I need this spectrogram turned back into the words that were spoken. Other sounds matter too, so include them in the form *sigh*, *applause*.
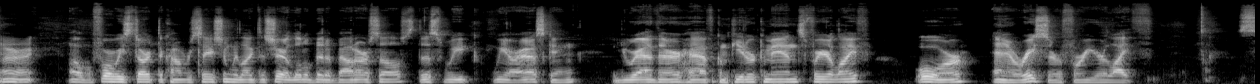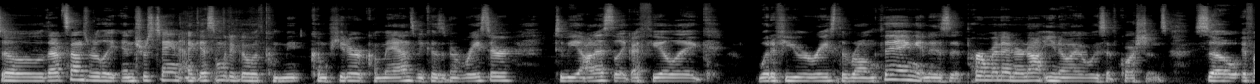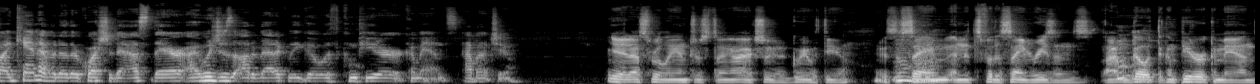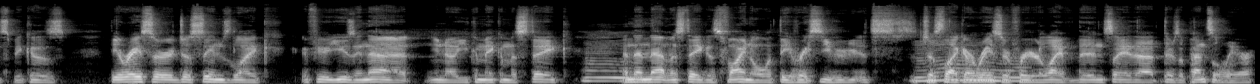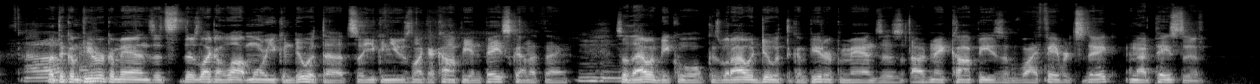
All right. Well, before we start the conversation, we'd like to share a little bit about ourselves. This week, we are asking would you rather have computer commands for your life or an eraser for your life? So that sounds really interesting. I guess I'm going to go with commu computer commands because an eraser, to be honest, like I feel like what if you erase the wrong thing and is it permanent or not? You know, I always have questions. So if I can't have another question asked there, I would just automatically go with computer commands. How about you? Yeah, that's really interesting. I actually agree with you. It's the mm-hmm. same, and it's for the same reasons. I would go mm-hmm. with the computer commands because the eraser just seems like if you're using that, you know, you can make a mistake, mm. and then that mistake is final with the *laughs* eraser. It's just like a eraser for mm. your life. They didn't say that there's a pencil here, but the oh, computer commands, it's there's like a lot more you can do with that. So you can use like a copy and paste kind of thing. Mm-hmm. So that would be cool. Because what I would do with the computer commands is I would make copies of my favorite steak and I'd paste it.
